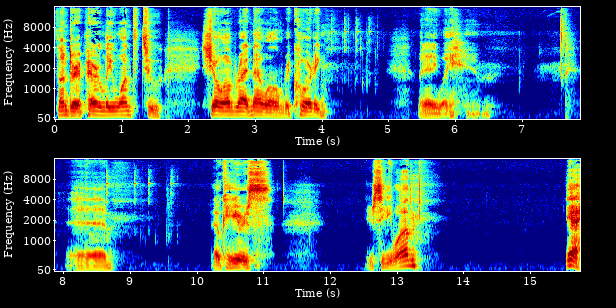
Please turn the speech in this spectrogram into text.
Thunder apparently wanted to show up right now while I'm recording. But anyway, um, uh, okay, here's here's CD one. Yeah,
